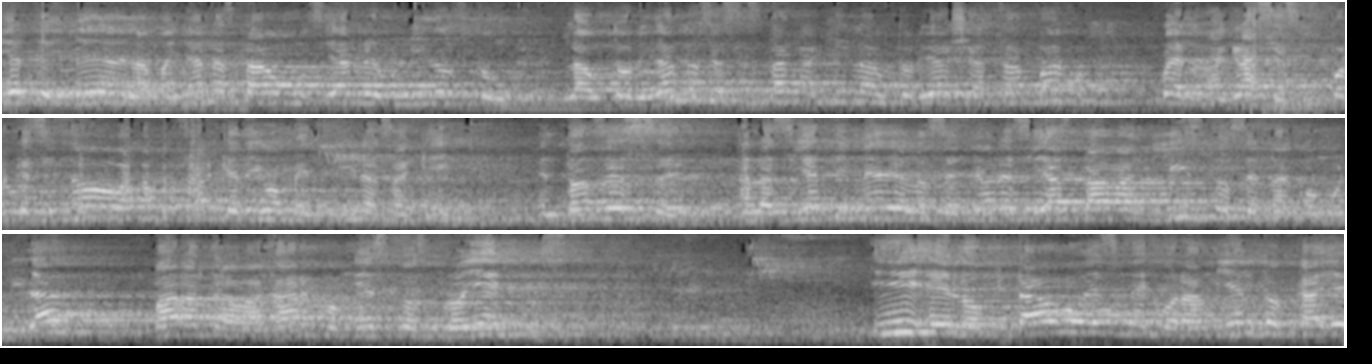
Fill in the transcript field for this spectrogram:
siete y media de la mañana estábamos ya reunidos con la autoridad, no sé si están aquí la autoridad de Shanzán Bajo. Bueno, ah, gracias, porque si no van a pensar que digo mentiras aquí. Entonces, eh, a las siete y media los señores ya estaban listos en la comunidad para trabajar con estos proyectos. Y el octavo es mejoramiento calle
